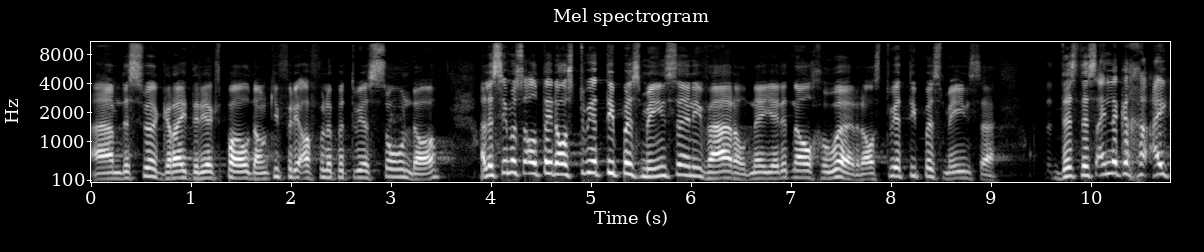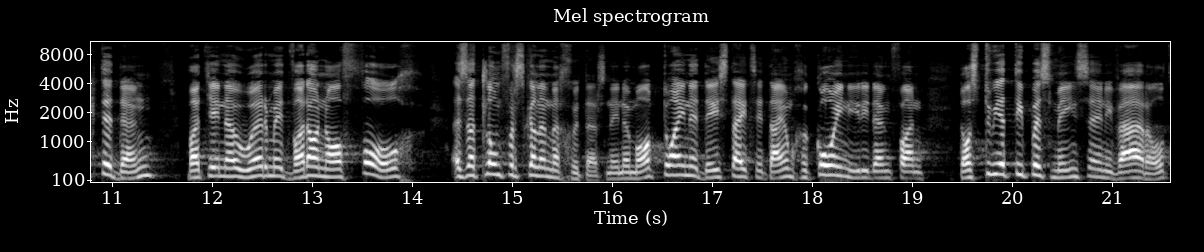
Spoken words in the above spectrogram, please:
Ehm um, dis so 'n great reeks Paul. Dankie vir die afgelope 2 Sondae. Hulle sê mos altyd daar's twee tipes mense in die wêreld, nê? Nee, jy het dit nou al gehoor. Daar's twee tipes mense. Dis dis eintlik 'n geuite ding wat jy nou hoor met wat daarna volg is 'n klomp verskillende goeters, nê? Nee, nou Mark Twain het destyds het hy hom gekoin hierdie ding van daar's twee tipes mense in die wêreld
